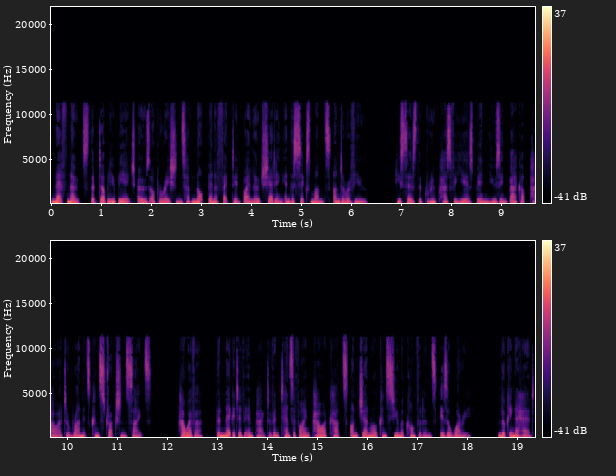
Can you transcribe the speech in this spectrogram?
Neff notes that WBHO's operations have not been affected by load shedding in the six months under review he says the group has for years been using backup power to run its construction sites. However, the negative impact of intensifying power cuts on general consumer confidence is a worry. Looking ahead,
